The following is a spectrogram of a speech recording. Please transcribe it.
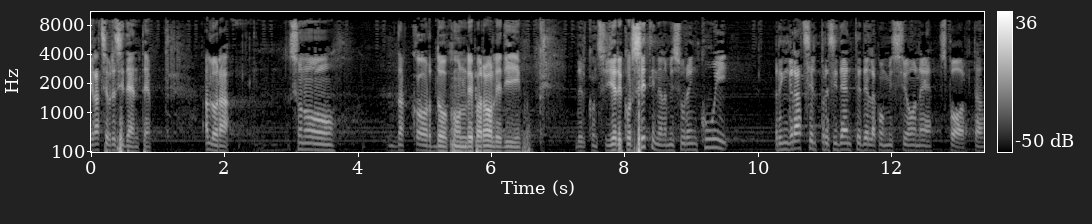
Grazie Presidente. Allora, sono d'accordo con le parole di, del consigliere Corsetti nella misura in cui ringrazia il Presidente della Commissione Sport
